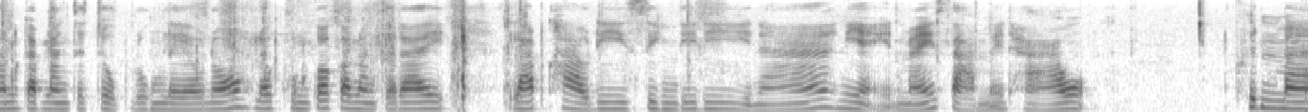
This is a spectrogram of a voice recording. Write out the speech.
มันกำลังจะจบลงแล้วเนาะแล้วคุณก็กำลังจะได้รับข่าวดีสิ่งดีๆ นะ เนี่ยเห็นไหมสามไม้เท้าขึ้นมา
